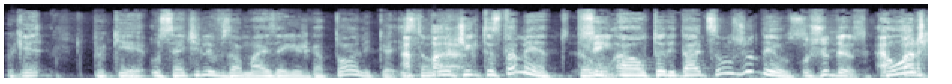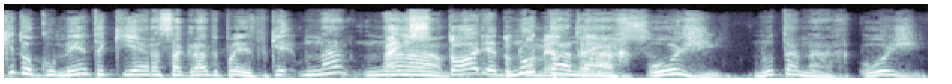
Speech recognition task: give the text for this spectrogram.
Porque, porque os sete livros a mais da Igreja Católica estão no Antigo Testamento. Então, Sim. a autoridade são os judeus. Os judeus. Aonde par... que documenta que era sagrado para eles? Porque na, na, a história documenta no Tanar, isso. hoje, no Tanar, hoje,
